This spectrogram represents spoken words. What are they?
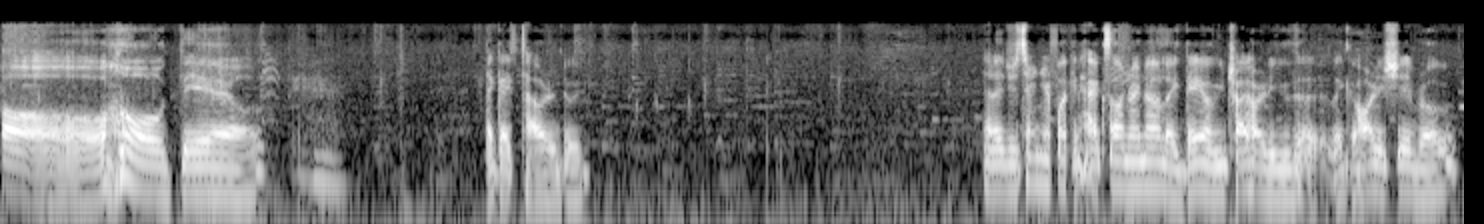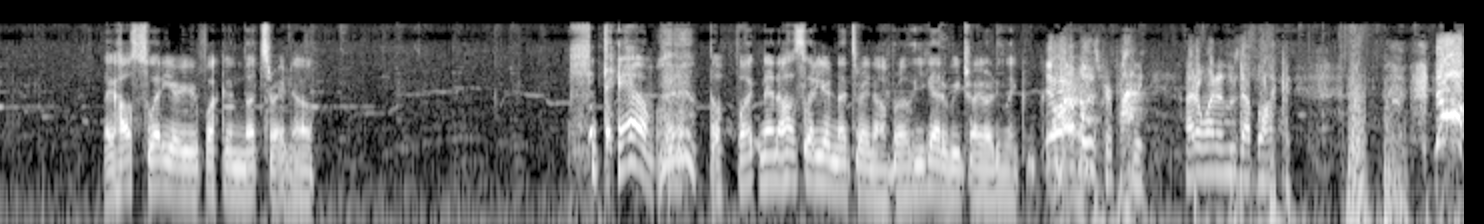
Oh, oh, damn. That guy's tower, dude. And I just turn your fucking hacks on right now. Like, damn, you try harding the like hard as shit, bro. Like, how sweaty are your fucking nuts right now? Damn, the fuck, man? How sweaty your nuts right now, bro? You gotta be try harding like. You know what? I'm gonna lose purposely. I don't want to lose that block. no!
